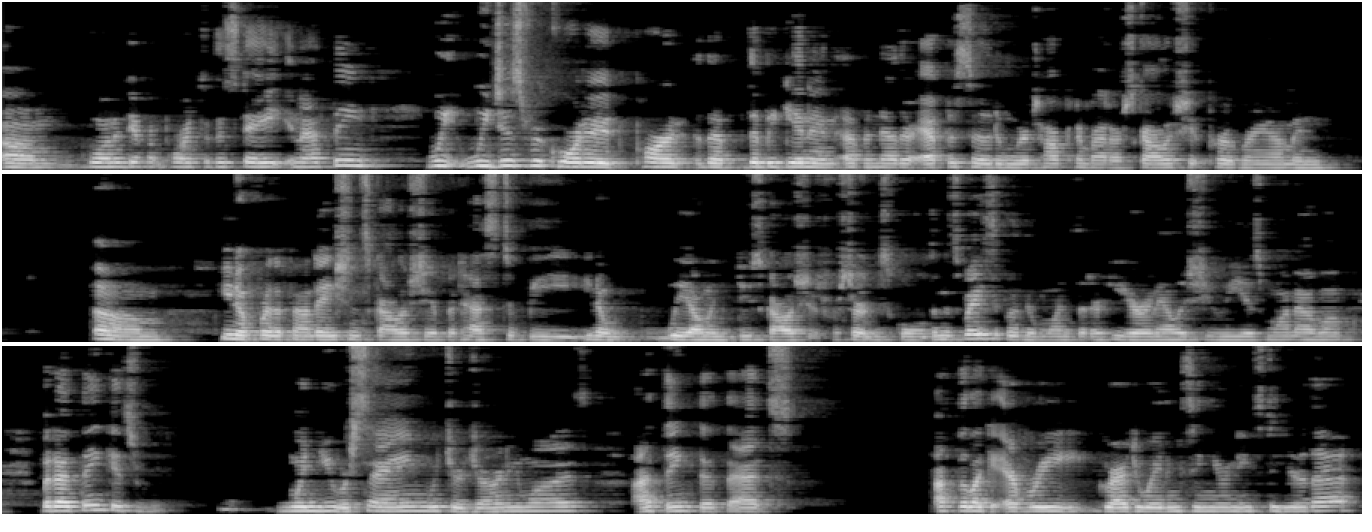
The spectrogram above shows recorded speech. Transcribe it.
um going to different parts of the state. And I think we we just recorded part the the beginning of another episode and we were talking about our scholarship program and um you know for the foundation scholarship it has to be you know we only do scholarships for certain schools and it's basically the ones that are here and LSUE is one of them but I think it's when you were saying what your journey was, I think that that's, I feel like every graduating senior needs to hear that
